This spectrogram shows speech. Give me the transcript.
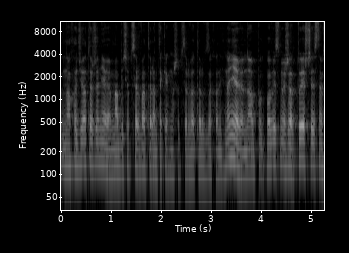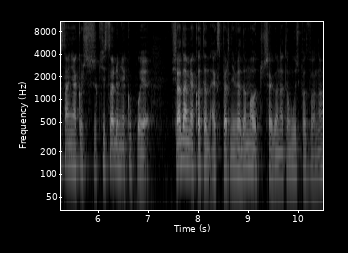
no chodzi o to, że nie wiem, ma być obserwatorem, tak jak masz obserwatorów zachodnich. No nie wiem, no po, powiedzmy, że tu jeszcze jestem w stanie jakoś, historię mnie kupuje. Wsiadam jako ten ekspert, nie wiadomo od czego, na tą łódź podwodną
